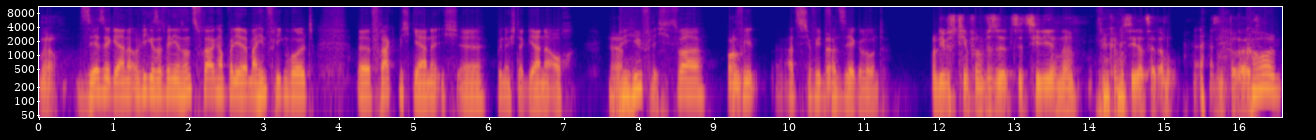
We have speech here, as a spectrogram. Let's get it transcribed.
Ja. Sehr, sehr gerne. Und wie gesagt, wenn ihr sonst Fragen habt, weil ihr da mal hinfliegen wollt, äh, fragt mich gerne. Ich äh, bin euch da gerne auch Ja. behilflich. Es war jeden, hat sich auf jeden Ja. Fall sehr gelohnt. Und liebes Team von Visit Sizilien, ne? Ihr könnt uns jederzeit anrufen. Sind bereit. Call,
